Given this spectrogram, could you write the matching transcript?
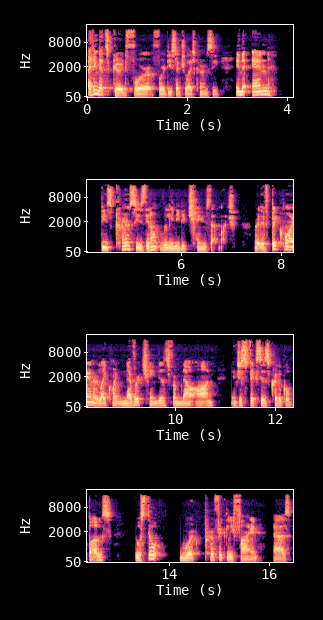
I think that's good for, for decentralized currency. In the end, these currencies, they don't really need to change that much right? If Bitcoin or Litecoin never changes from now on and just fixes critical bugs, it will still work perfectly fine as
